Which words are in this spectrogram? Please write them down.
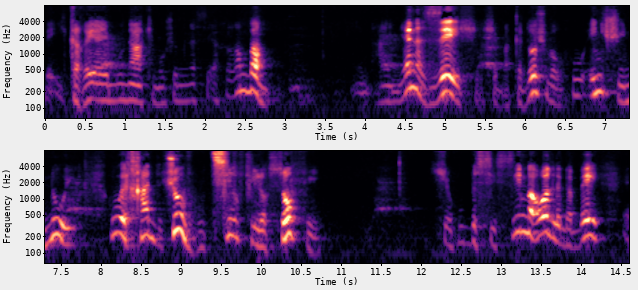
בעיקרי האמונה, כמו שמנסח הרמב"ם. העניין הזה שבקדוש ברוך הוא אין שינוי, הוא אחד, שוב, הוא ציר פילוסופי, שהוא בסיסי מאוד לגבי אה,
